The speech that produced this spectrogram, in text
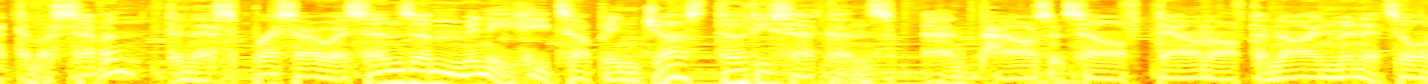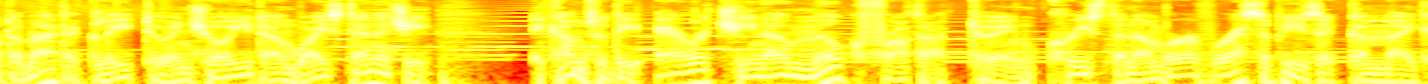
At number 7, the Nespresso Essenza Mini heats up in just 30 seconds and powers itself down after 9 minutes automatically to ensure you don't waste energy. It comes with the Aeroccino milk frother to increase the number of recipes it can make.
